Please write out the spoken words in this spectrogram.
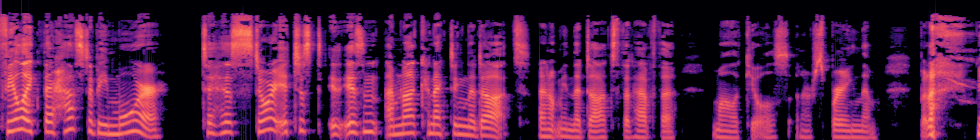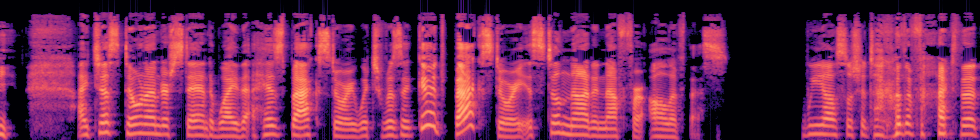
feel like there has to be more to his story. It just, it isn't. I'm not connecting the dots. I don't mean the dots that have the molecules and are spraying them, but I mean, I just don't understand why that his backstory, which was a good backstory, is still not enough for all of this. We also should talk about the fact that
